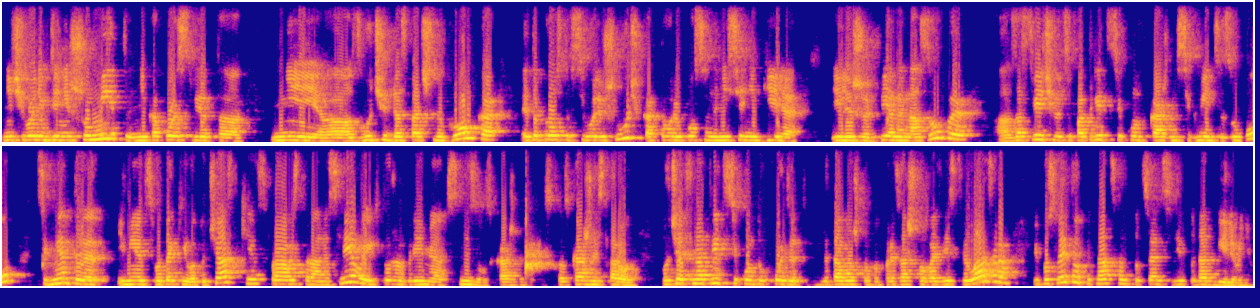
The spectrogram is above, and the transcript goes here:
ничего нигде не шумит, никакой свет а, не а, звучит достаточно громко. Это просто всего лишь луч, который после нанесения геля или же пены на зубы а, засвечивается по 30 секунд в каждом сегменте зубов. Сегменты имеются вот такие вот участки с правой стороны, с левой, и в то же время снизу, с каждой, с каждой сторон. Получается, на 30 секунд уходит для того, чтобы произошло воздействие лазером, и после этого 15 минут пациент сидит под отбеливанием.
